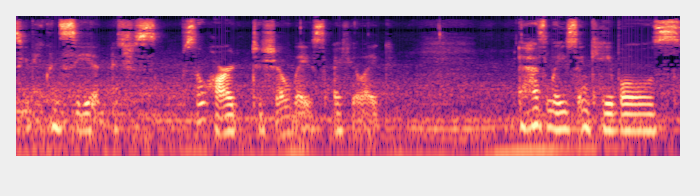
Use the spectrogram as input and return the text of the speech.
See if you can see it. It's just so hard to show lace, I feel like. It has lace and cables.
